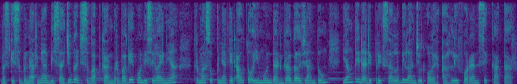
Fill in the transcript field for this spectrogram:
meski sebenarnya bisa juga disebabkan berbagai kondisi lainnya, termasuk penyakit autoimun dan gagal jantung yang tidak diperiksa lebih lanjut oleh ahli forensik Qatar.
